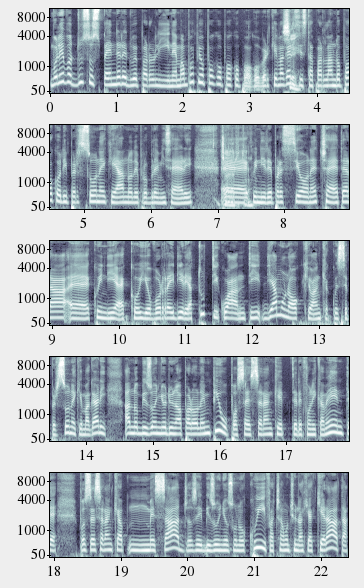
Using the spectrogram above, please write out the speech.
Volevo giusto spendere due paroline, ma proprio poco poco poco, perché magari Sì. si sta parlando poco di persone che hanno dei problemi seri, Certo. eh, quindi depressione, eccetera. Eh, quindi ecco, io vorrei dire a tutti quanti, diamo un occhio anche a queste persone che magari hanno bisogno di una parola in più, possa essere anche telefonicamente, possa essere anche un messaggio, se hai bisogno sono qui, facciamoci una chiacchierata.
